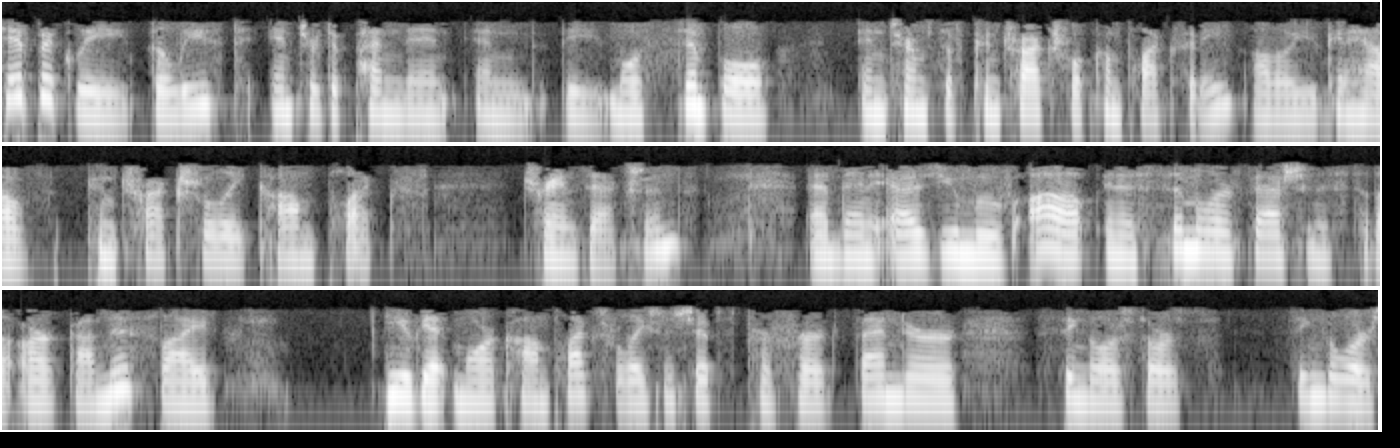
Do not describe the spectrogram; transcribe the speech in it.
typically the least interdependent and the most simple in terms of contractual complexity, although you can have contractually complex transactions. And then as you move up in a similar fashion as to the arc on this slide, you get more complex relationships, preferred vendor, single source, single or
